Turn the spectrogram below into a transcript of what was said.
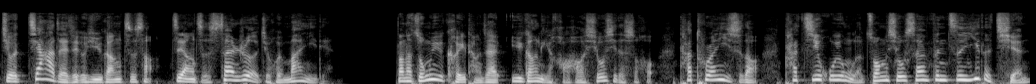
就架在这个浴缸之上，这样子散热就会慢一点。当他终于可以躺在浴缸里好好休息的时候，他突然意识到，他几乎用了装修三分之一的钱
